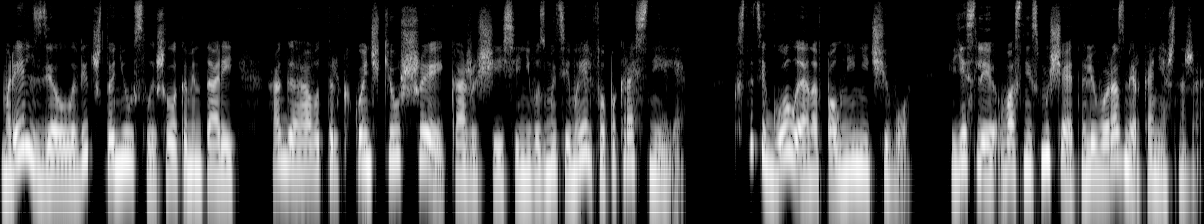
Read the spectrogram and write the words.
Мариэль сделала вид, что не услышала комментарий. Ага, вот только кончики ушей, кажущиеся невозмутимой эльфа, покраснели. Кстати, голая она вполне ничего. Если вас не смущает нулевой размер, конечно же.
